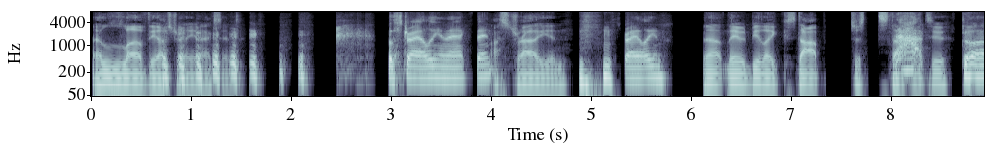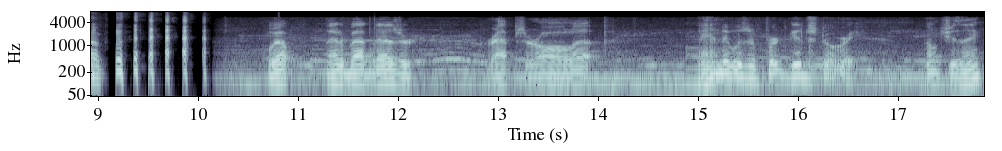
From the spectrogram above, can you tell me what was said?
I love the Australian accent. Australian accent, Australian. Australian. No, they would be like, "Stop, just stop Ah. too." Stop. Well, that about does her. Wraps are all up. And it was a pretty good story, don't you think?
